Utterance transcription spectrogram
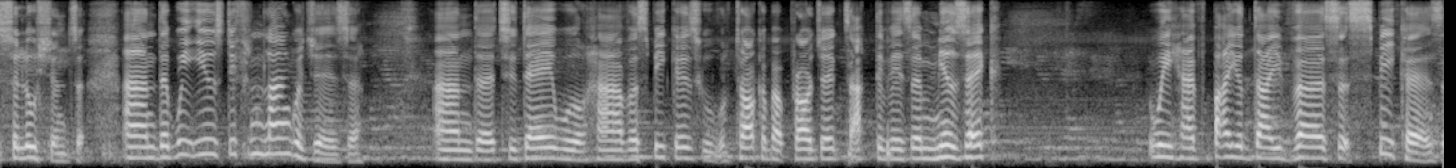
solutions. And we use different languages. And uh, today we'll have uh, speakers who will talk about projects, activism, music. We have biodiverse speakers.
